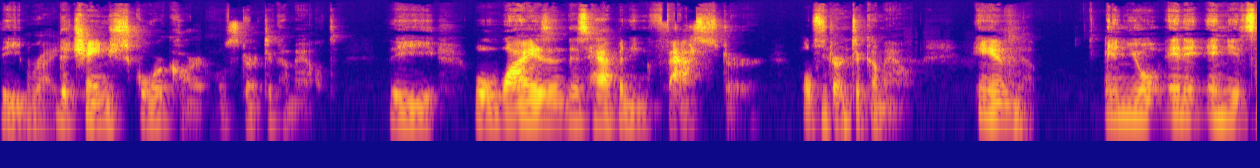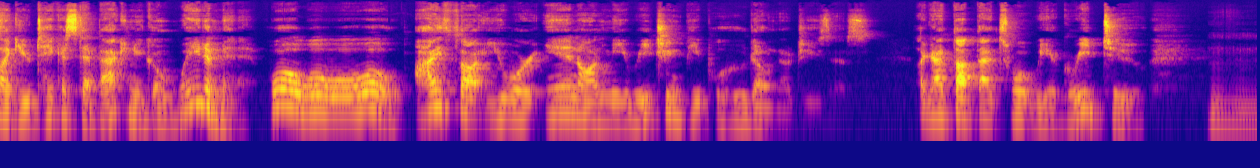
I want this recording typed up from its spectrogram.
the right. the change scorecard will start to come out. The well why isn't this happening faster? will start to come out. And and you'll and, it, and it's like you take a step back and you go wait a minute. Whoa whoa whoa whoa. I thought you were in on me reaching people who don't know jesus. Like i thought that's what we agreed to. Mm-hmm.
